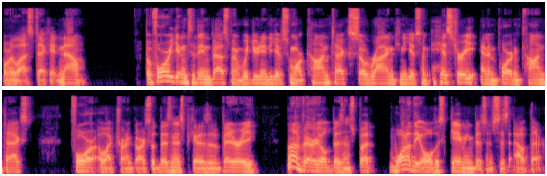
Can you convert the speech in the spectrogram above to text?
over the last decade. Now, before we get into the investment, we do need to give some more context. So, Ryan, can you give some history and important context for Electronic Arts of Business because it's a very not a very old business, but one of the oldest gaming businesses out there.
